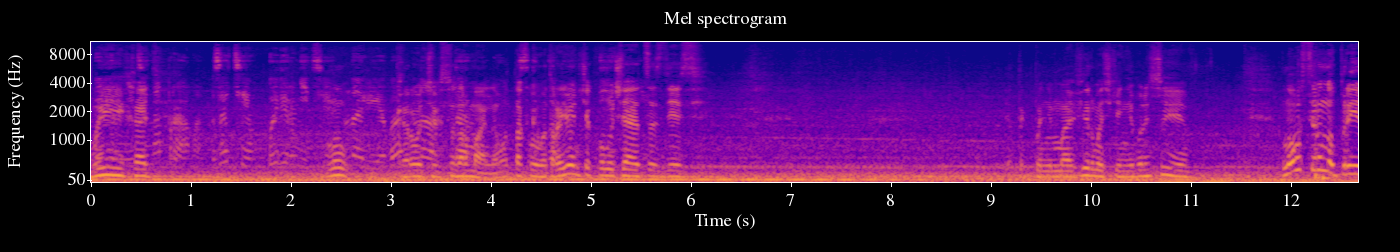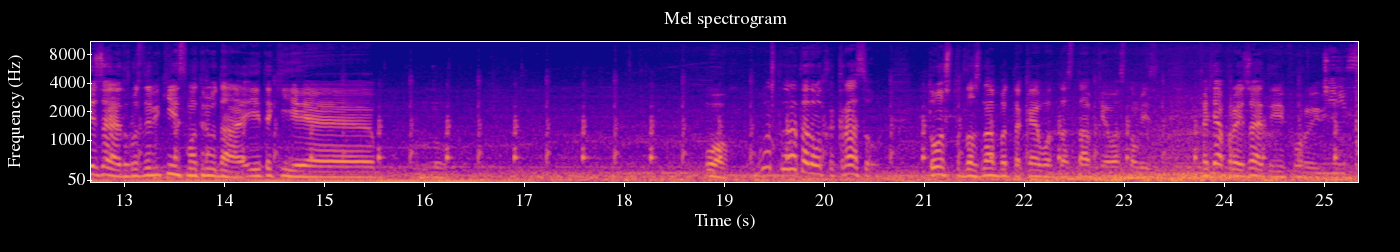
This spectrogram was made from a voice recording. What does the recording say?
Выехать. направо, затем поверните Ну, налево. короче, на все нормально. Вот такой вот райончик получается здесь. Я так понимаю, фирмочки небольшие. Но все равно приезжают грузовики, смотрю, да, и такие... ну, О, вот это вот как раз то, что должна быть такая вот доставка в основном есть. Хотя проезжают и фуры. Через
